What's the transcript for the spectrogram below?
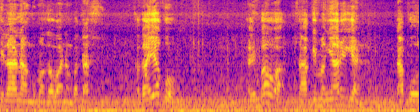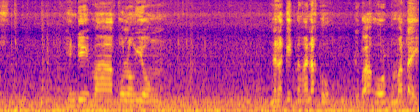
sila na ang gumagawa ng batas. Kagaya ko. Halimbawa, sa akin mangyari 'yan. Tapos hindi makulong yung nanakit ng anak ko, di ba? O pumatay.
